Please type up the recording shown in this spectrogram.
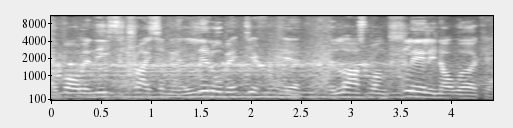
The bowler needs to try something a little bit different here. The last one clearly not working.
